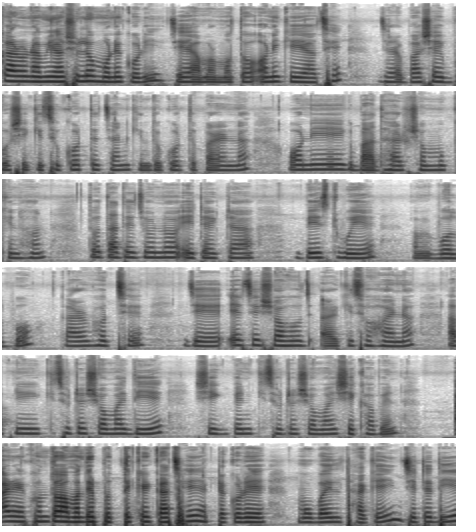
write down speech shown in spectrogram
কারণ আমি আসলেও মনে করি যে আমার মতো অনেকেই আছে যারা বাসায় বসে কিছু করতে চান কিন্তু করতে পারেন না, অনেক বাধার সম্মুখীন হন। তো তাদের জন্য এটা একটা বেস্ট ওয়ে আমি বলব। কারণ হচ্ছে যে এর চেয়ে সহজ আর কিছু হয় না। আপনি কিছুটা সময় দিয়ে শিখবেন, কিছুটা সময় শেখাবেন। আর এখন তো আমাদের প্রত্যেকের কাছে একটা করে মোবাইল থাকেই যেটা দিয়ে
